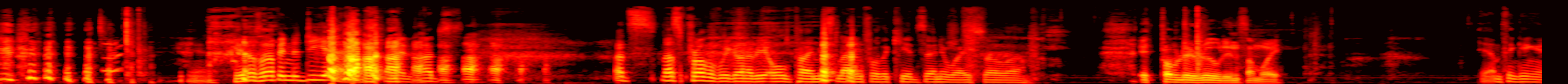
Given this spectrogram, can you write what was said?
Yeah. Hit us up in the DM. I mean, that's, that's that's probably gonna be old timey slang for the kids anyway. So uh, It's probably rude in some way. yeah, I'm thinking.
